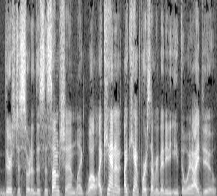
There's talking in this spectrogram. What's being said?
there's just sort of this assumption like well I can't I can't force everybody to eat the way I do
